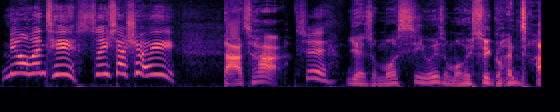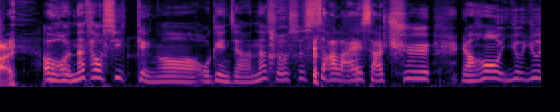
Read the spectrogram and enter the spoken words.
没有问题，睡下去而已。打岔，是演什么戏？为什么会睡棺材？哦，那套戏梗哦，我跟你讲，那时候是杀来杀去，然后又又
